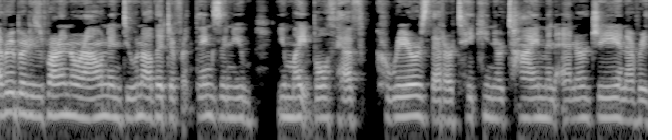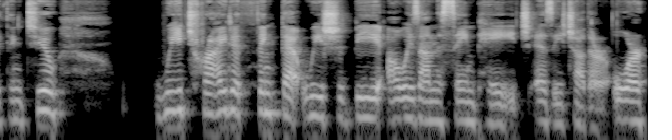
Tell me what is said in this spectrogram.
everybody's running around and doing all the different things and you you might both have careers that are taking your time and energy and everything too. We try to think that we should be always on the same page as each other or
